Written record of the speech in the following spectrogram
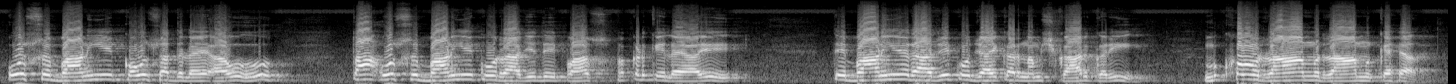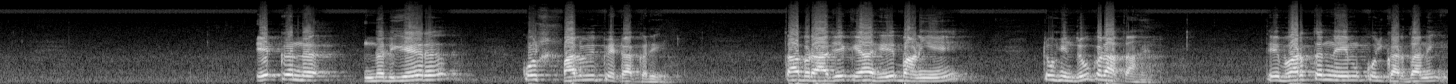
ਉਸ ਬਾਣੀਏ ਕੋ ਸੱਦ ਲੈ ਆਓ, ਤਾਂ ਉਸ ਬਾਣੀਏ ਕੋ ਰਾਜੇ ਦੇ ਪਾਸ ਪਕੜ ਕੇ ਲੈ ਆਏ ਤੇ ਬਾਣੀਏ ਰਾਜੇ ਕੋ ਜਾਇਕਰ ਨਮਸਕਾਰ ਕਰੀ। ਮੁਖੋ ਰਾਮ ਰਾਮ ਕਹਿਆ। ਇੱਕ ਨ- ਨਲੀਅਰ ਕੁਛ ਫਲ ਵੀ ਭੇਟਾ ਕਰੇ। ਤਬ ਰਾਜੇ ਕਿਹਾ हे ਬਾਣੀਏ, ਤੂੰ ਹਿੰਦੂ ਕਲਾਤਾ ਹੈ ਤੇ ਵਰਤ ਨੇਮ ਕੋਈ ਕਰਦਾ ਨਹੀਂ।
